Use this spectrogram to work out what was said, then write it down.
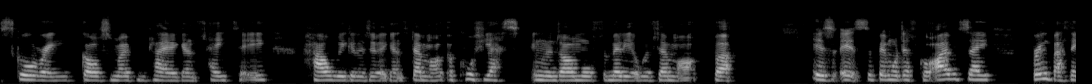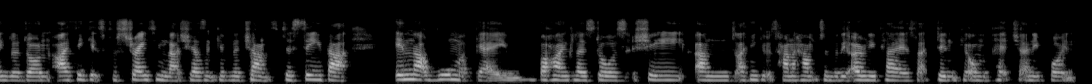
scoring goals from open play against Haiti, how are we going to do it against Denmark? Of course, yes, England are more familiar with Denmark, but is it's a bit more difficult. I would say bring Beth England on. I think it's frustrating that she hasn't given a chance to see that in that warm up game behind closed doors, she and I think it was Hannah Hampton were the only players that didn't get on the pitch at any point.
